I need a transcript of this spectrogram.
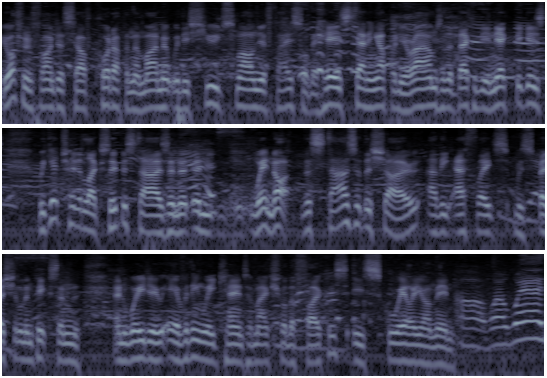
you often find yourself caught up in the moment with this huge smile on your face, or the hair standing up on your arms or the back of your neck, because we get treated like superstars, and, it- and we're not. The stars of the show are the athletes with Special Olympics, and and we do everything we can to make sure the focus is squarely on them. Oh well, we're.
